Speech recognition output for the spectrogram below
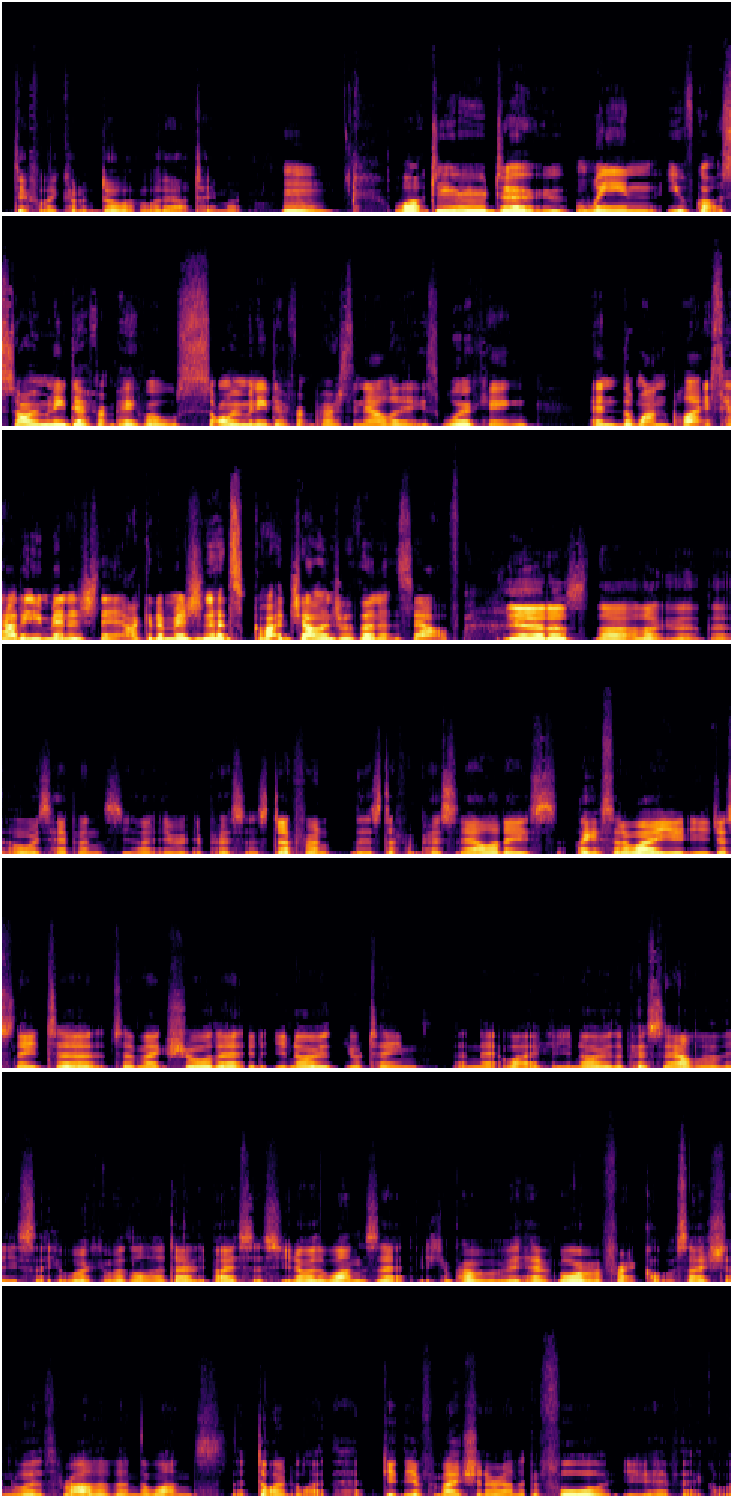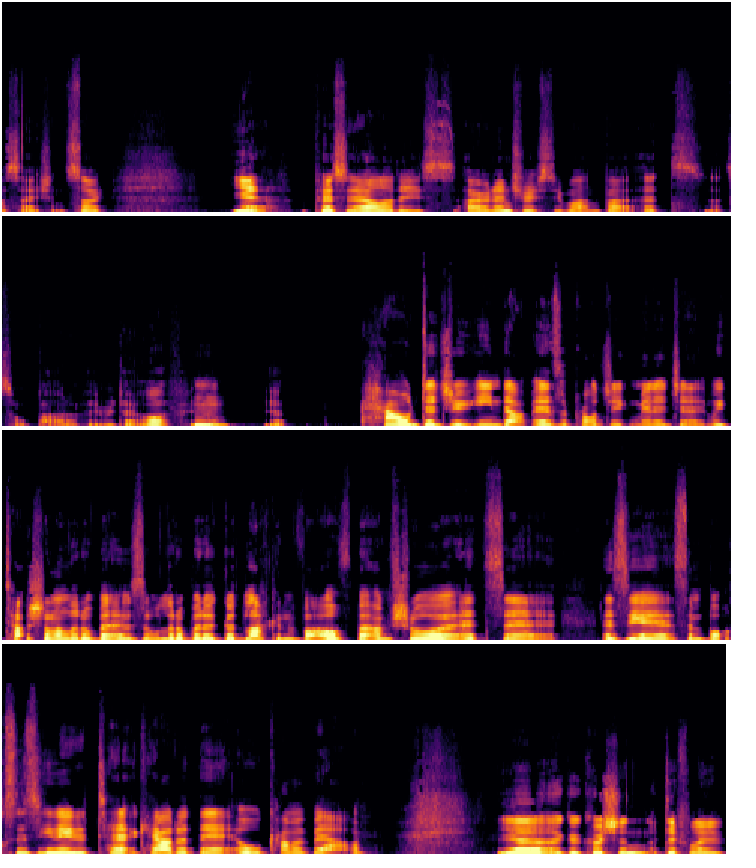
Definitely couldn't do it without teamwork. Hmm. What do you do when you've got so many different people, so many different personalities working in the one place? How do you manage that? I can imagine it's quite a challenge within itself. Yeah, it is. No, look, that, that always happens. You know, every, every person's different. There's different personalities. I guess in a way, you, you just need to, to make sure that you know your team in that way. You know the personalities that you're working with on a daily basis. You know the ones that you can probably have more of a frank conversation with rather than the ones that don't like that. Get the information around it before you have that conversation. So, yeah, personalities are an interesting one, but it's it's all part of everyday life. Know? Hmm. Yeah. How did you end up as a project manager? We touched on a little bit. It was a little bit of good luck involved, but I'm sure it's. a, is there some boxes you need to tick? How did that all come about? Yeah, a good question. Definitely,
